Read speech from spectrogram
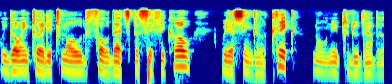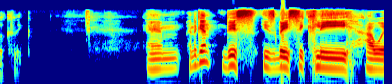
we go into edit mode for that specific row with a single click, no need to do double click. Um, and again, this is basically our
